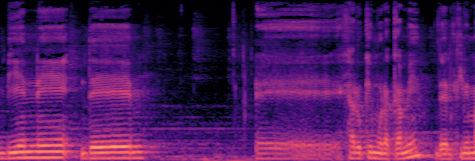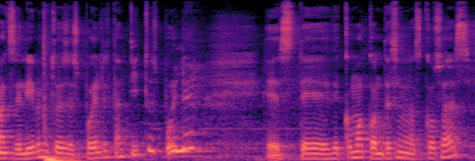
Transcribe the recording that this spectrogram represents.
viene de eh, Haruki Murakami, del clímax del libro, entonces spoiler, tantito spoiler, este, de cómo acontecen las cosas,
